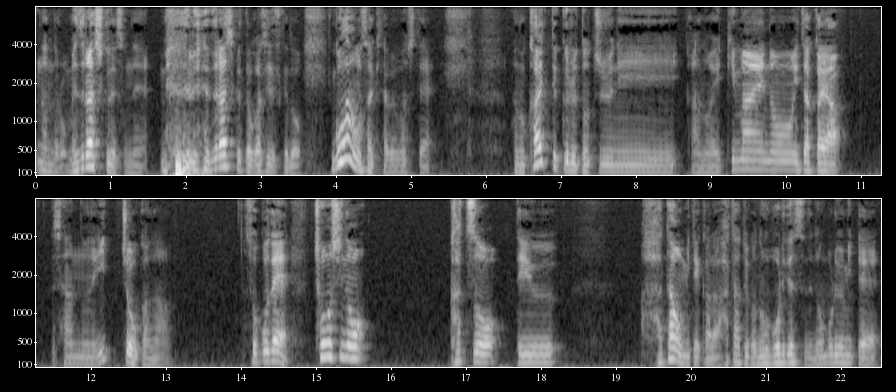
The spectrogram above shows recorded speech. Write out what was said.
なんだろう、珍しくですね。珍しくっておかしいですけど、ご飯をさっき食べまして、あの、帰ってくる途中に、あの、駅前の居酒屋さんのね、一丁かな。そこで、銚子のカツオっていう旗を見てから、旗というか上りですね、上りを見て、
